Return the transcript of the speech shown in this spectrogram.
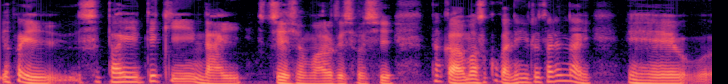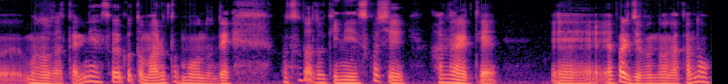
やっぱり失敗できないシチュエーションもあるでしょうし、なんかまあそこがね、許されない、えー、ものだったりね、そういうこともあると思うので、まあ、そうだ時に少し離れて、えー、やっぱり自分の中の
